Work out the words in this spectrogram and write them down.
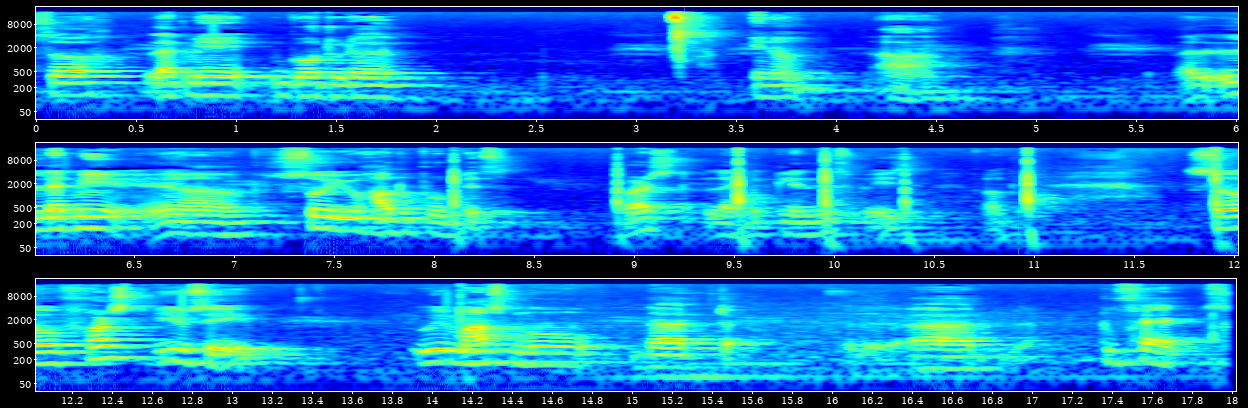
So let me go to the you know uh, let me uh, show you how to prove this. First let me clean this page. Okay. So first you see we must know that uh, two facts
